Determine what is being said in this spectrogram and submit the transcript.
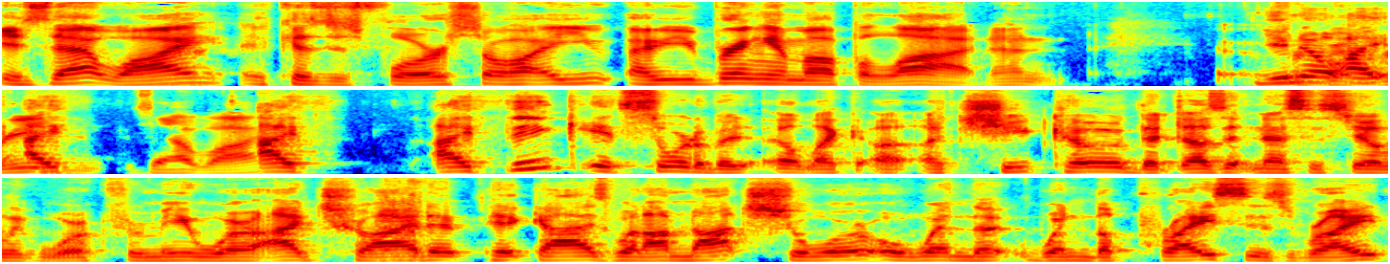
Is that why? Because his floor is so high. You I mean, you bring him up a lot, and you know, I, I is that why? I I think it's sort of a, a like a, a, cheat code that doesn't necessarily work for me. Where I try to pick guys when I'm not sure or when the when the price is right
